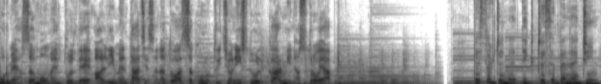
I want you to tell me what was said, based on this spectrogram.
Urmează momentul de alimentație sănătoasă cu nutriționistul Carmina Stroia. Testul genetic CSBN Gin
